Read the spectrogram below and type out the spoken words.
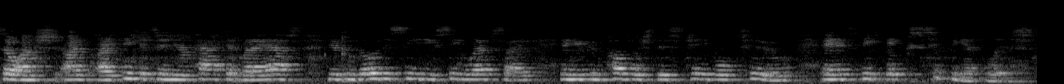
So I'm, I, I think it's in your packet, but I asked, you can go to the CDC website and you can publish this table too, and it's the excipient list.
